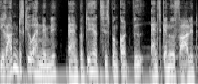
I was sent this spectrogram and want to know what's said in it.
I retten beskriver han nemlig, at han på det her tidspunkt godt ved, at han skal noget farligt.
